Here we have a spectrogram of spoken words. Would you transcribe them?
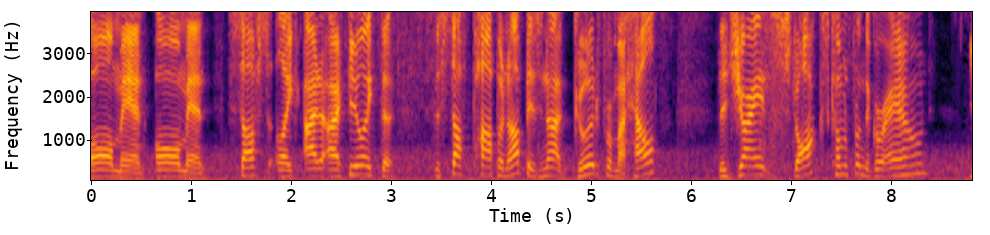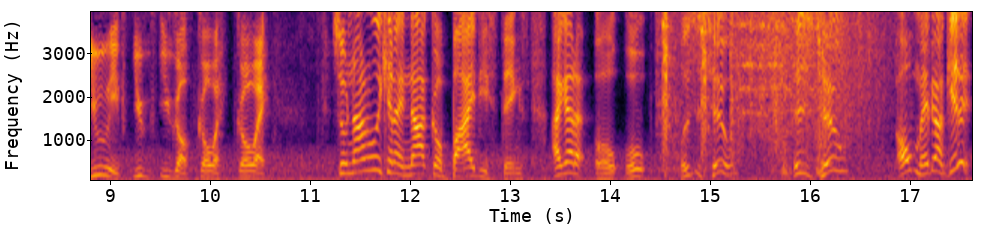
oh man, oh man. Stuff's, like, I, I feel like the, the stuff popping up is not good for my health. The giant stalks coming from the ground. You leave. You you go. Go away. Go away. So not only can I not go buy these things, I gotta. Oh, oh. Well, this is two. This is two. Oh, maybe I'll get it.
